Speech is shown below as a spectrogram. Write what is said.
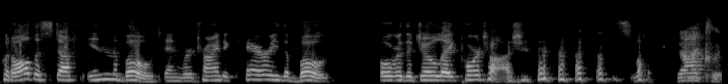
put all the stuff in the boat and were trying to carry the boat over the Joe Lake portage. like, exactly.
